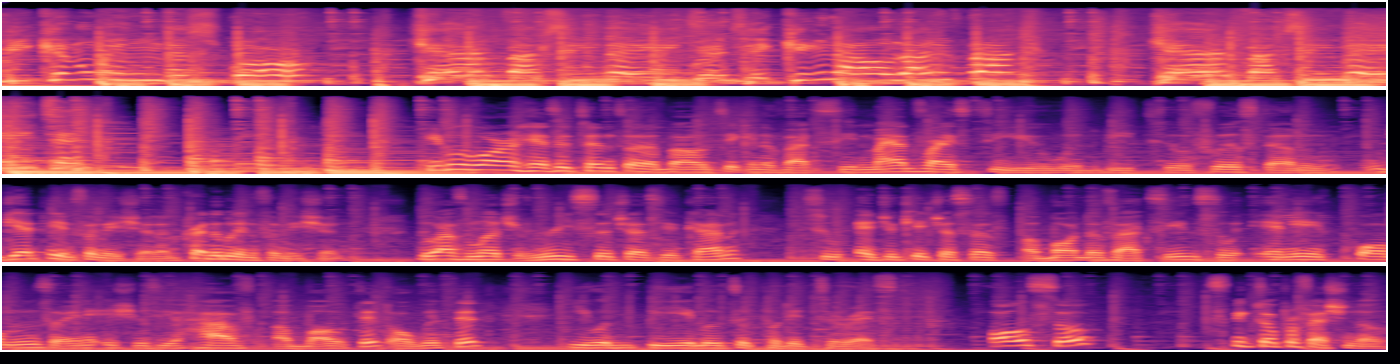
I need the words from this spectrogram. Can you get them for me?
We can win this war. Get vaccinated. We're taking our life back. Get vaccinated. People who are hesitant about taking a vaccine, my advice to you would be to first um, get information and credible information. Do as much research as you can to educate yourself about the vaccine so any problems or any issues you have about it or with it, you would be able to put it to rest. Also, speak to a professional,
